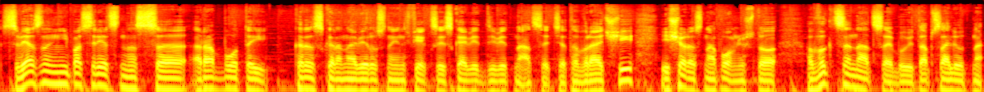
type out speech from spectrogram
связаны непосредственно с работой с коронавирусной инфекцией с COVID-19. Это врачи. Еще раз напомню, что вакцинация будет абсолютно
